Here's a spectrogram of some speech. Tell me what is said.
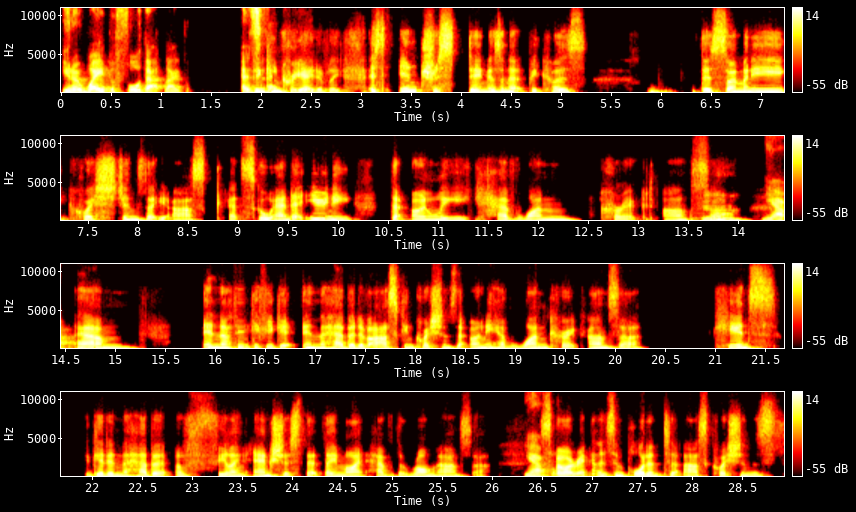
you know, way before that? Like, as thinking as- creatively. It's interesting, isn't it? Because there's so many questions that you ask at school and at uni that only have one correct answer. Mm, yeah. Um, and I think if you get in the habit of asking questions that only have one correct answer, kids get in the habit of feeling anxious that they might have the wrong answer. Yeah. So I reckon it's important to ask questions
